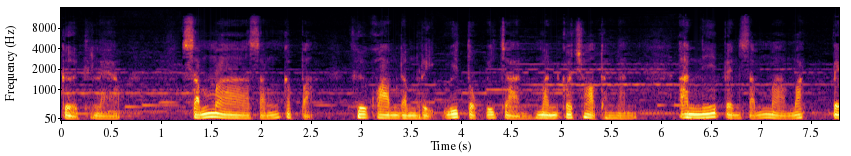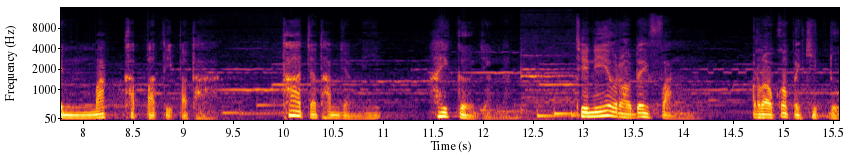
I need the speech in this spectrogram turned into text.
เกิดขึ้นแล้ว สัมมาสังกัปปะ คือความดำริวิตกวิจารมันก็ชอบทั้งนั้น อันนี้เป็นสัมมามรรคเป็นมรรคปฏิปทา ถ้าจะทำอย่างนี้ให้เกิดอย่างนั้น ทีนี้เราได้ฟัง เราก็ไปคิดดู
